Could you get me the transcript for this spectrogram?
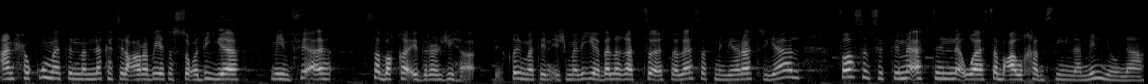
عن حكومة المملكة العربية السعودية من فئة سبق إدراجها بقيمة إجمالية بلغت 3 مليارات ريال فاصل 657 مليون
